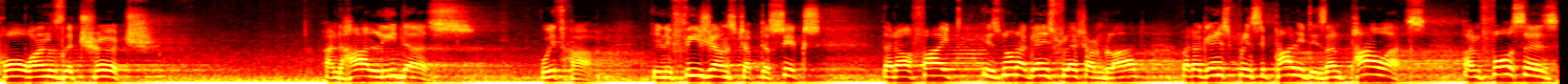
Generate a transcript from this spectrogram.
Paul wants the church and her leaders with her in Ephesians chapter 6 that our fight is not against flesh and blood, but against principalities and powers and forces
